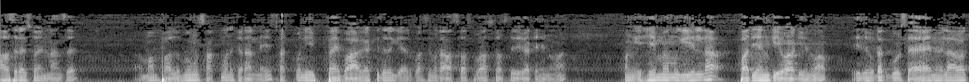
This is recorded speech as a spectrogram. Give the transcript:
අවසරයි ස්වාමීන් වහන්සේ. මම පළමුවම සක්මන කරන්නේ සක්මනේ පැය භාගයක් විතර ගියාට පස්සේ මට ආස්වාස් වාස්වාසේ වැටෙනවා. මම එහෙමම ගිහිල්ලා පරියන්කේ වාඩි වෙනවා. එතකොටත් ගොඩ සෑහෙන වෙලාවක්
